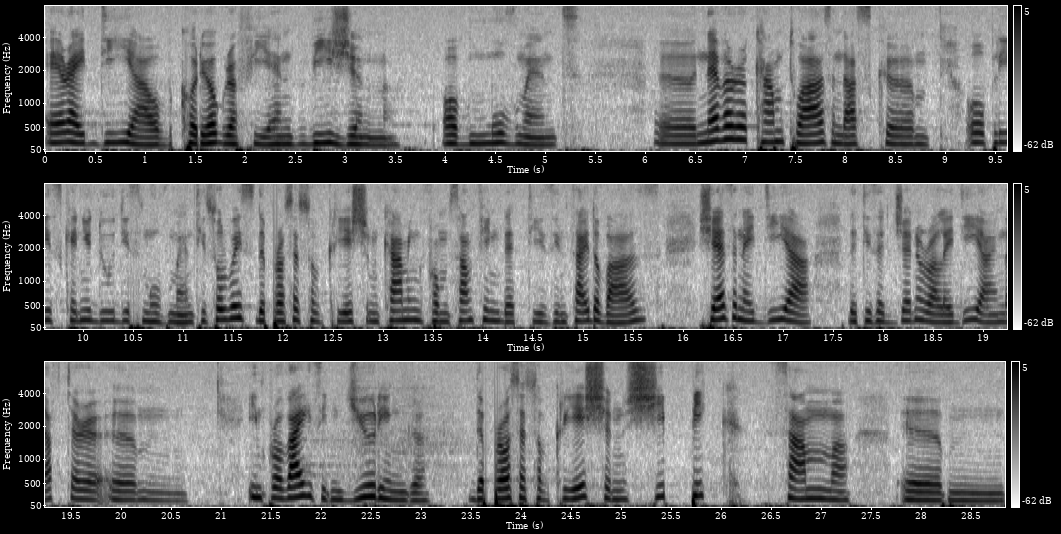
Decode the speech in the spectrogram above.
uh, her idea of choreography and vision of movement. Uh, never come to us and ask um, oh please can you do this movement? It's always the process of creation coming from something that is inside of us. She has an idea that is a general idea and after um, improvising during the process of creation she pick some uh, um,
